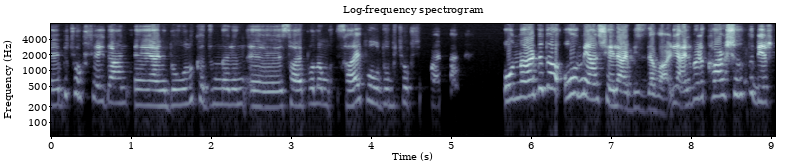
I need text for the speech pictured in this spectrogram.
e, birçok şeyden e, yani doğulu kadınların e, sahip olan sahip olduğu birçok şey varken onlarda da olmayan şeyler bizde var. Yani böyle karşılıklı bir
